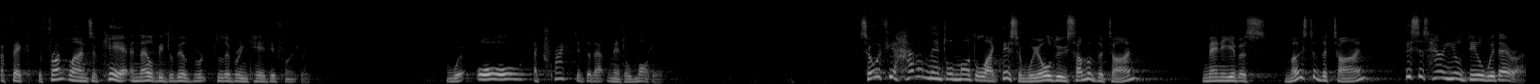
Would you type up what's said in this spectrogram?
affect the front lines of care and they'll be deliver delivering care differently. And we're all attracted to that mental model. So if you have a mental model like this, and we all do some of the time, many of us most of the time, this is how you'll deal with error.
